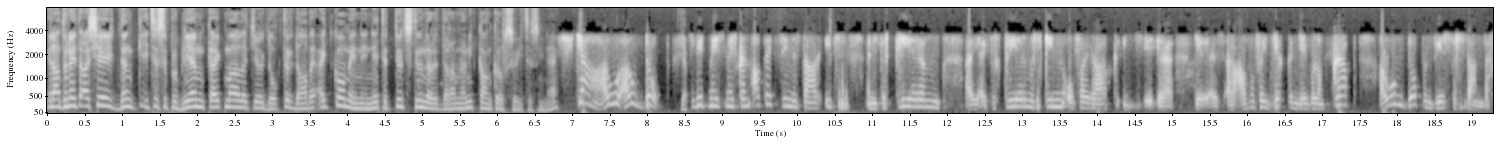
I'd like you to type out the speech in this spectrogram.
En Antonet, as jy dink iets is 'n probleem, kyk maar dat jou dokter daarby uitkom en, en net 'n toets doen dat dit darm nou nie kanker of so iets is nie, né? Ja, hou hou dop. Yep. Jy weet mens mens kan altyd sien as daar iets in die verkleuring, hy hy verkleur miskien of hy raak jy, jy is half of hy juk en jy wil hom krap. Hou hom dop en wees verstandig.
